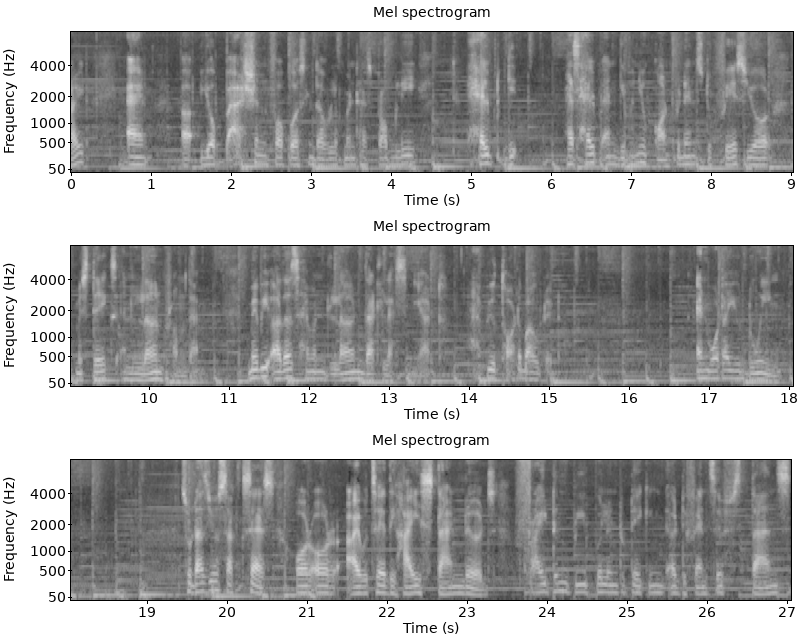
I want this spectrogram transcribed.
Right? And uh, your passion for personal development has probably helped gi- has helped and given you confidence to face your mistakes and learn from them. Maybe others haven't learned that lesson yet. Have you thought about it? And what are you doing so, does your success, or, or I would say the high standards, frighten people into taking a defensive stance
